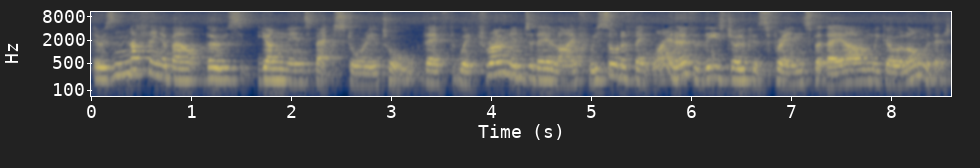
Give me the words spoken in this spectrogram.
there is nothing about those young men's backstory at all. They're, we're thrown into their life. We sort of think, why on earth are these jokers friends? But they are, and we go along with it.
